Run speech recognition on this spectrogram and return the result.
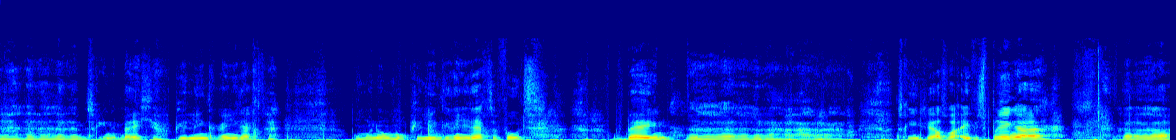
Uh, misschien een beetje op je linker en je rechter. Om en om op je linker en je rechtervoet. Of been. Uh, misschien zelfs wel even springen. Uh,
